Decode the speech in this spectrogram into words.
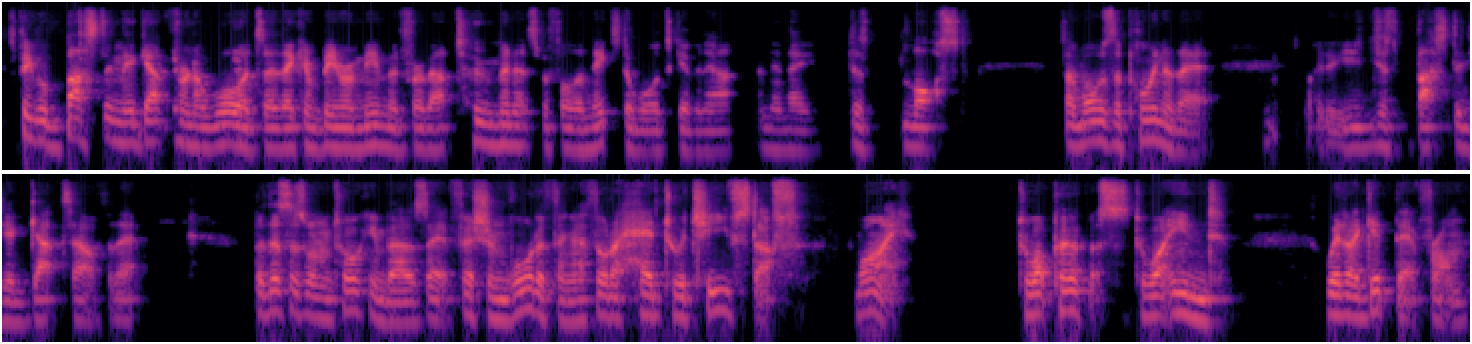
it's people busting their gut for an award so they can be remembered for about two minutes before the next award's given out, and then they just lost. So, what was the point of that? You just busted your guts out for that." But this is what I'm talking about: is that fish and water thing. I thought I had to achieve stuff. Why? to what purpose? To what end? Where did I get that from?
